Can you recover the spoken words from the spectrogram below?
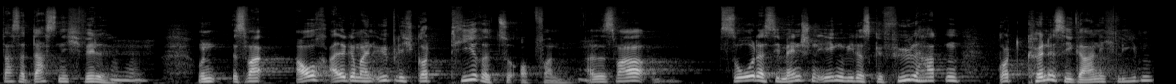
dass er das nicht will. Und es war auch allgemein üblich, Gott Tiere zu opfern. Also es war so, dass die Menschen irgendwie das Gefühl hatten, Gott könne sie gar nicht lieben,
